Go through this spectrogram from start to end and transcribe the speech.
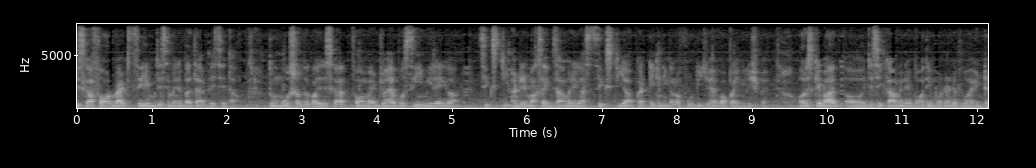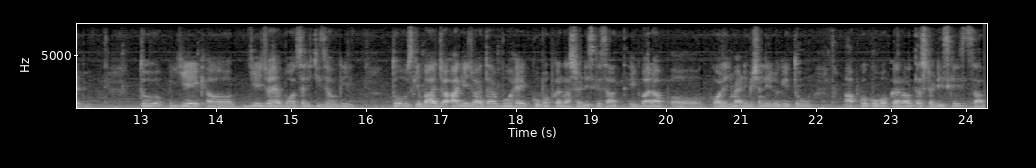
जिसका फॉर्मेट सेम जैसे मैंने बताया वैसे था। तो मोस्ट ऑफ़ द कॉलेज का फॉर्मेट जो है वो सेम ही रहेगा सिक्सटी हंड्रेड मार्क्स का एग्ज़ाम रहेगा सिक्सटी आपका टेक्निकल और फोर्टी जो है वो आपका इंग्लिश पे। और उसके बाद जैसे कहा मैंने, बहुत इंपॉर्टेंट है, वो है इंटरव्यू तो ये एक ये जो है बहुत सारी चीज़ें हो गई। तो उसके बाद जो आगे जो आता है, वो है कोपअप करना स्टडीज़ के साथ। एक बार आप कॉलेज में एडमिशन ले लोगे तो आपको कोपअप करना होता है स्टडीज़ के साथ,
